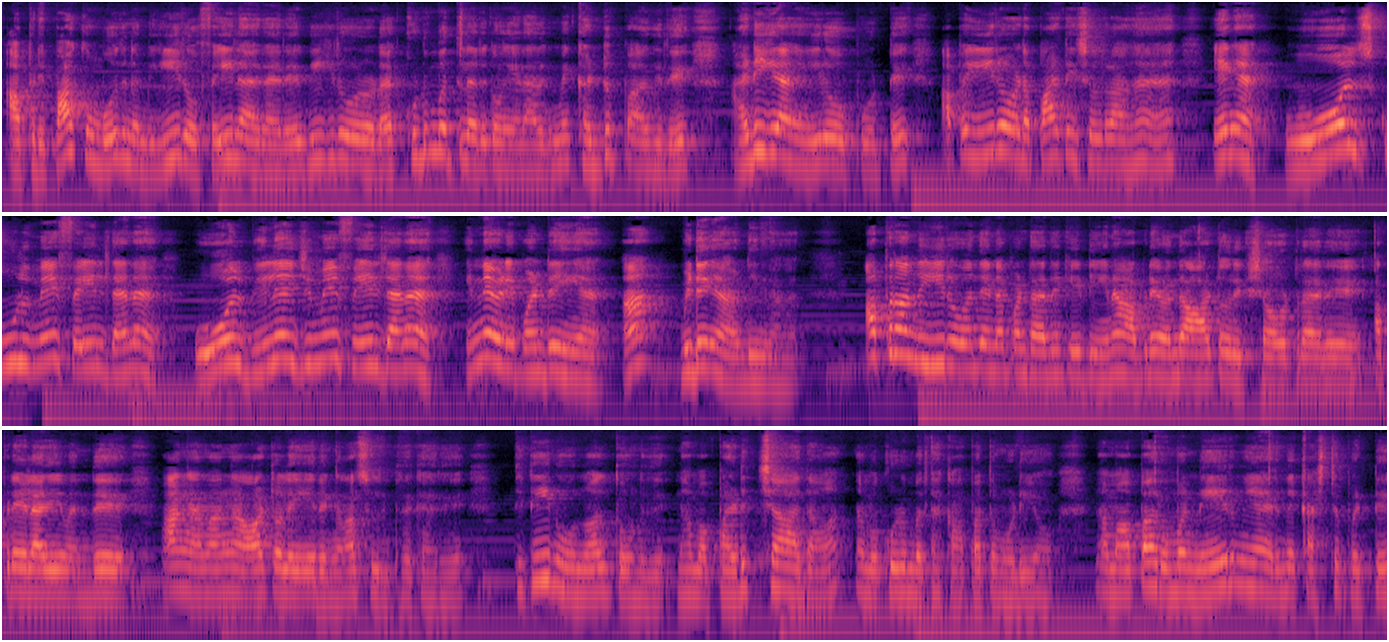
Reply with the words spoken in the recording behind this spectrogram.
அப்படி பார்க்கும்போது நம்ம ஹீரோ ஃபெயில் ஆகிறாரு. ஹீரோவோட குடும்பத்தில் இருக்கவங்க எல்லாருக்குமே கடுப்பாகுது. அடிக்கிறாங்க ஹீரோவை போட்டு. அப்போ ஹீரோவோட பாட்டி சொல்கிறாங்க ஏங்க ஓல் ஸ்கூலுமே ஃபெயில் தானே? ஓல் வில்லேஜுமே ஃபெயில் தானே? என்ன இப்படி பண்ணுறீங்க ஆ விடுங்க அப்படிங்கிறாங்க. அப்புறம் அந்த ஹீரோ வந்து என்ன பண்ணுறாருன்னு கேட்டிங்கன்னா அப்படியே வந்து ஆட்டோ ரிக்ஷா ஓட்டுறாரு. அப்படியே எல்லாரையும் வந்து வாங்க வாங்க ஆட்டோவில் ஏறுங்கலாம் சொல்லிட்டு இருக்காரு. திடீர்னு ஒரு நாள் தோணுது. நம்ம படித்தாதான் நம்ம குடும்பத்தை காப்பாற்ற முடியும். நம்ம அப்பா ரொம்ப நேர்மையாக இருந்து கஷ்டப்பட்டு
